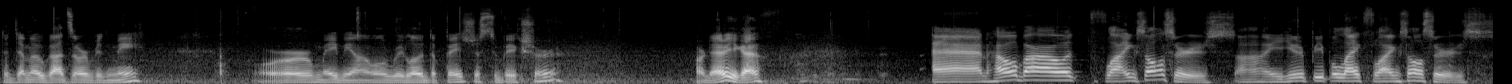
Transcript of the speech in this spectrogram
the demo gods are with me. Or maybe I will reload the page just to make sure. Or there you go. And how about flying saucers? I hear people like flying saucers.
